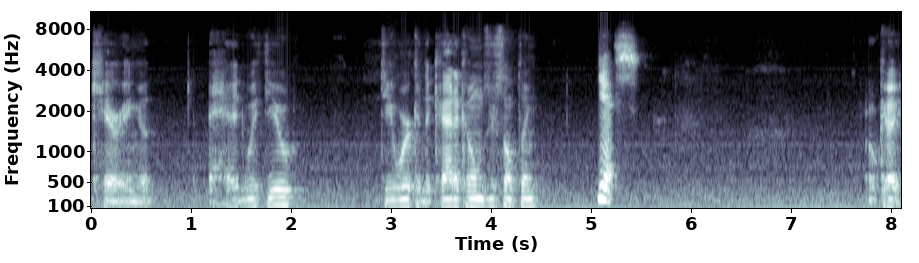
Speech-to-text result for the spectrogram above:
carrying a head with you. Do you work in the catacombs or something? Yes. Okay.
